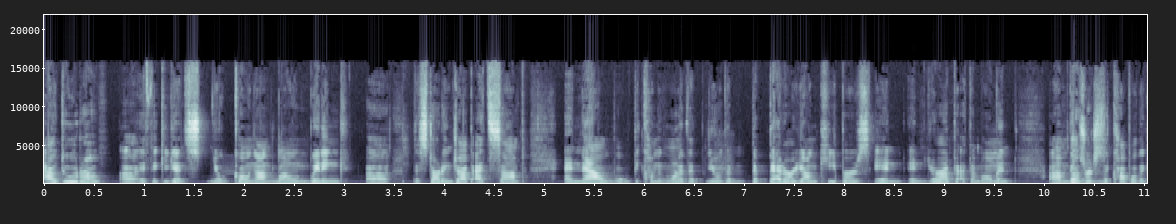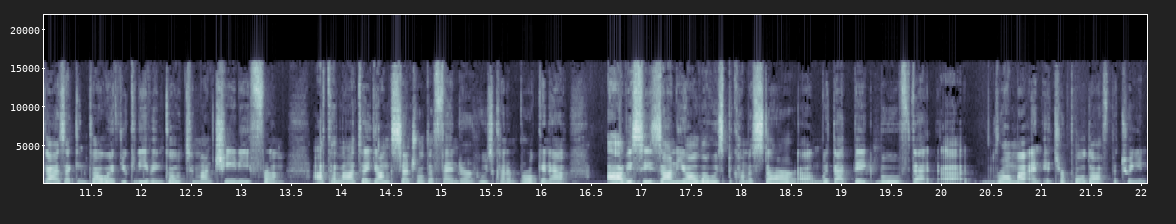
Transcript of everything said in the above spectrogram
Audero. Uh, I think again, you know, going on loan, winning uh, the starting job at Samp, and now becoming one of the you know the, the better young keepers in in Europe at the moment. Um, those are just a couple of the guys I can go with. You could even go to Mancini from Atalanta, young central defender who's kind of broken out. Obviously, Zaniolo has become a star um, with that big move that uh, Roma and Inter pulled off between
